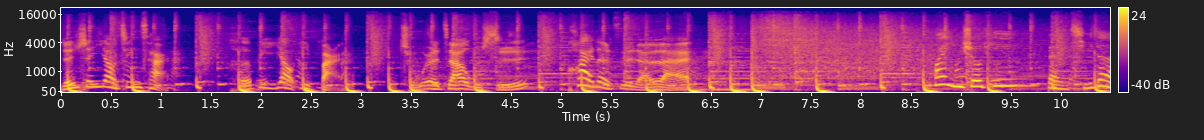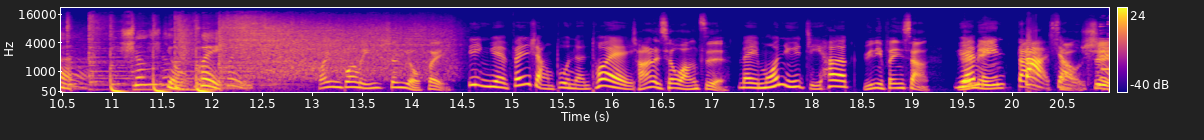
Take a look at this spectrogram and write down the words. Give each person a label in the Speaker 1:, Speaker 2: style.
Speaker 1: 人生要精彩，何必要一百除二加五十，快乐自然来。
Speaker 2: 欢迎收听本期的生友会，
Speaker 1: 欢迎光临生友会，
Speaker 3: 订阅分享不能退。
Speaker 1: 长耳秋王子
Speaker 3: 美魔女几何
Speaker 1: 与你分享
Speaker 3: 原名大小事。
